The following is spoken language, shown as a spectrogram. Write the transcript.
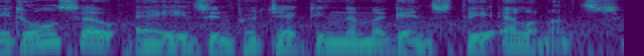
it also aids in protecting them against the elements.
